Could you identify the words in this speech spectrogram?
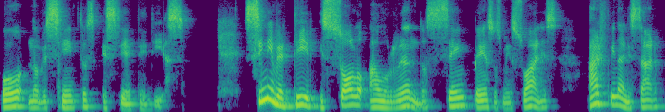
o 907 días. Sin invertir y solo ahorrando 100 pesos mensuales, al finalizar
